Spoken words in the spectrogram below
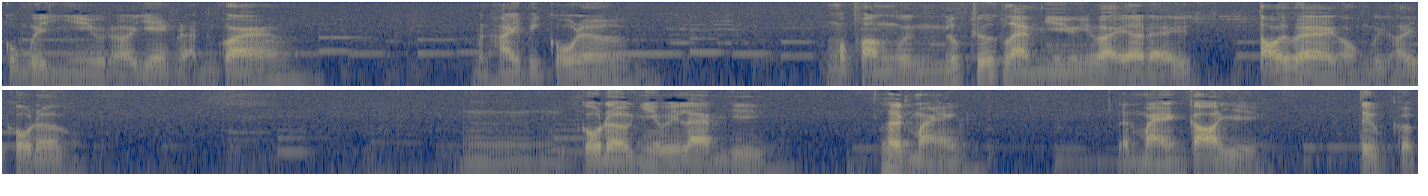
cũng vì nhiều thời gian rảnh quá mình hay bị cô đơn. Một phần mình lúc trước làm nhiều như vậy là để tối về không bị thấy cô đơn. Uhm, cô đơn nhiều thì làm gì? Lên mạng. Lên mạng có gì? Tiêu cực.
